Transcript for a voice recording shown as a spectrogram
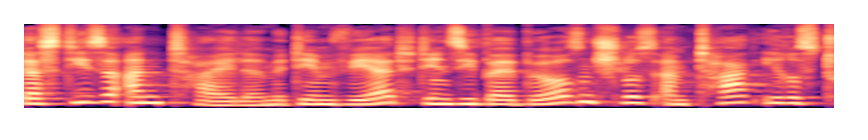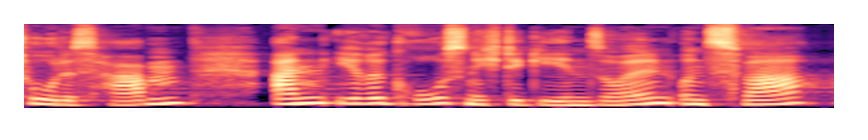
dass diese Anteile mit dem Wert, den sie bei Börsenschluss am Tag ihres Todes haben, an ihre Großnichte gehen sollen, und zwar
